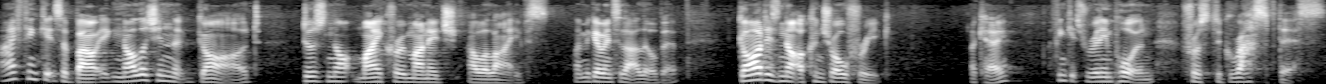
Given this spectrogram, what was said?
I think it's about acknowledging that God does not micromanage our lives. Let me go into that a little bit. God is not a control freak. Okay? I think it's really important for us to grasp this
